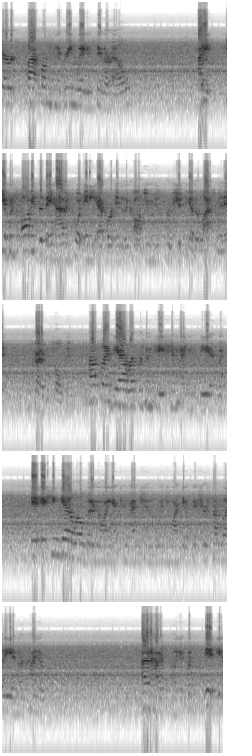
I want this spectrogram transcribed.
shirt, platforms, and a green wig and say they're elves. Yeah, but it's obvious that they haven't put any effort into the costume and just threw shit together last minute. It's kind of insulting. Cosplays, yeah, representation, how you see it, but it, it can get a little bit annoying at conventions when you want to take a picture of somebody and they're kind of, I don't know how to explain it, but it, it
